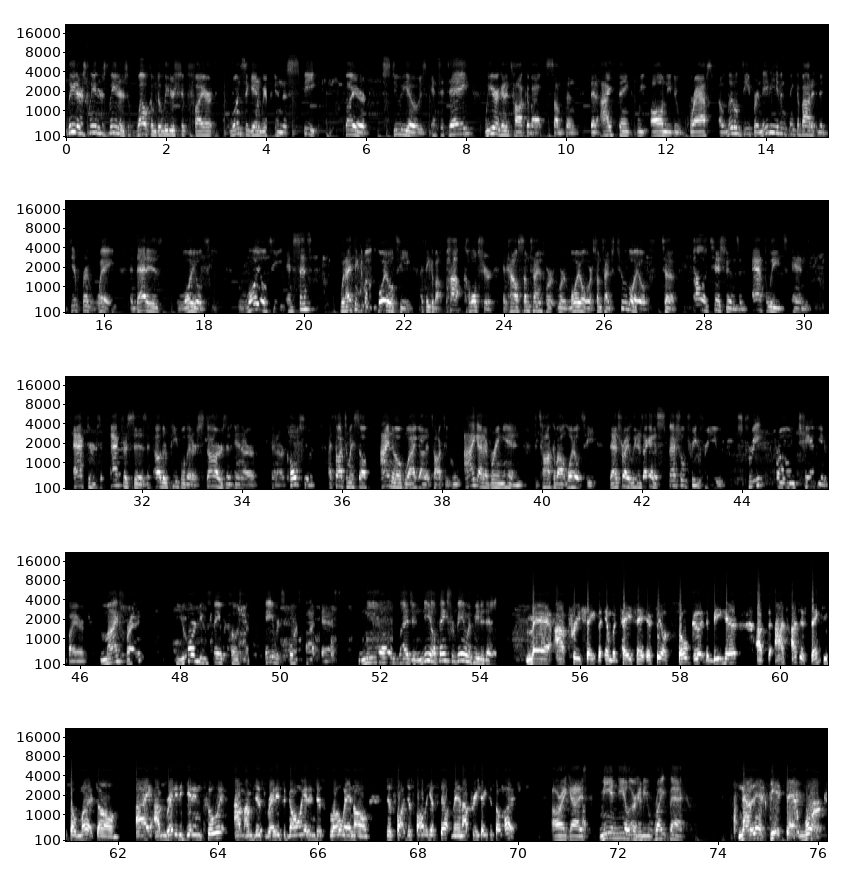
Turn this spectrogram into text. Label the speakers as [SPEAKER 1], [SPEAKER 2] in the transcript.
[SPEAKER 1] Leaders, leaders, leaders, welcome to Leadership Fire. Once again, we're in the Speak Fire studios, and today we are going to talk about something that I think we all need to grasp a little deeper and maybe even think about it in a different way, and that is loyalty. Loyalty. And since when I think about loyalty, I think about pop culture and how sometimes we're, we're loyal or sometimes too loyal to politicians and athletes and actors and actresses and other people that are stars in, in our in our culture, I thought to myself, I know who I got to talk to, who I got to bring in to talk about loyalty. That's right, leaders. I got a special treat for you, straight from Champion Fire, my friend, your new favorite host of your favorite sports podcast, Neil Legend. Neil, thanks for being with me today.
[SPEAKER 2] Man, I appreciate the invitation. It feels so good to be here. I, I, I just thank you so much. Um, I, I'm ready to get into it. I'm, I'm just ready to go ahead and just flow and um, just, fo- just follow your step, man. I appreciate you so much.
[SPEAKER 1] All right, guys. Me and Neil are going to be right back.
[SPEAKER 2] Now let's get that work.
